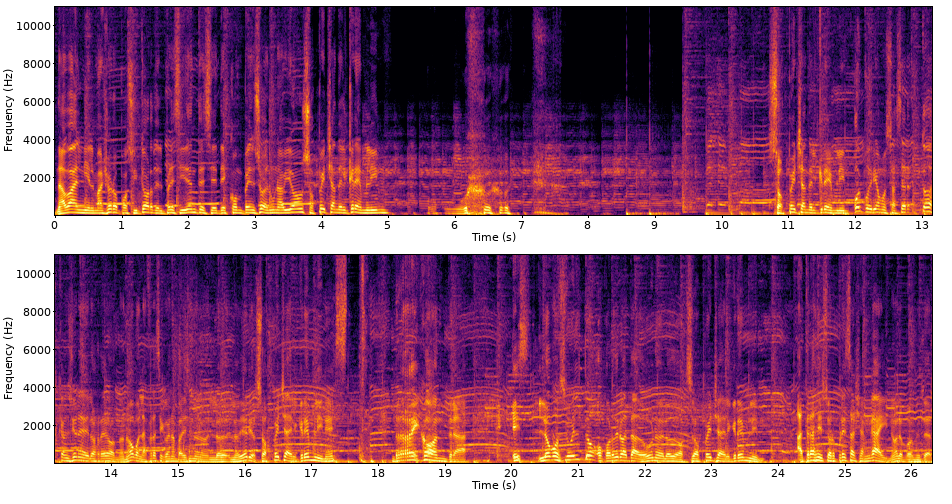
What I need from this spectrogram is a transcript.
Navalny, el mayor opositor del presidente, se descompensó en un avión, sospechan del Kremlin. Sospechan del Kremlin. Hoy podríamos hacer todas canciones de los redondos, ¿no? Con las frases que van apareciendo en, lo- en los diarios. Sospecha del Kremlin es recontra. Es lobo suelto o cordero atado, uno de los dos. Sospecha del Kremlin. Atrás de sorpresa Shanghái, ¿no? Lo podemos meter.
